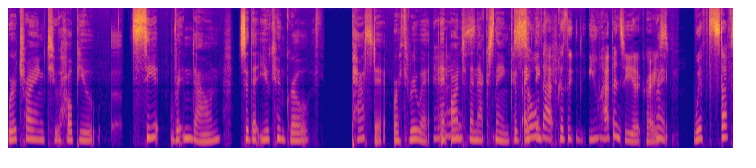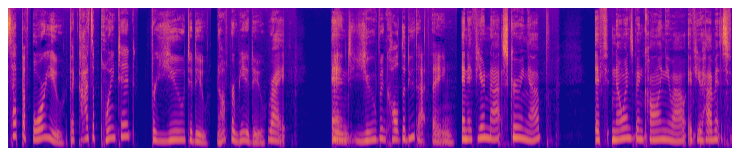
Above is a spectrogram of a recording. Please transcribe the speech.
We're trying to help you uh, see it written down so that you can grow past it or through it and on to the next thing. Because so I think that because you have been seated at Christ right, with stuff set before you that God's appointed for you to do, not for me to do. right. And, And you've been called to do that thing. and if you're not screwing up, if no one's been calling you out, if you haven't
